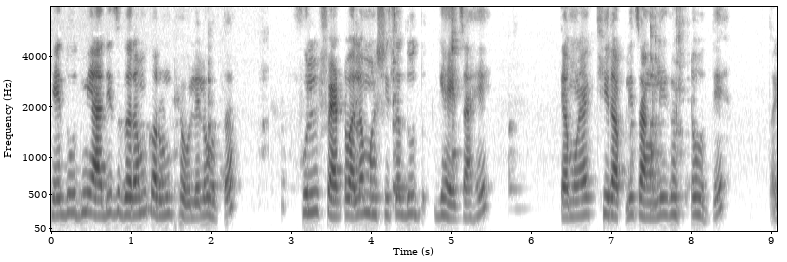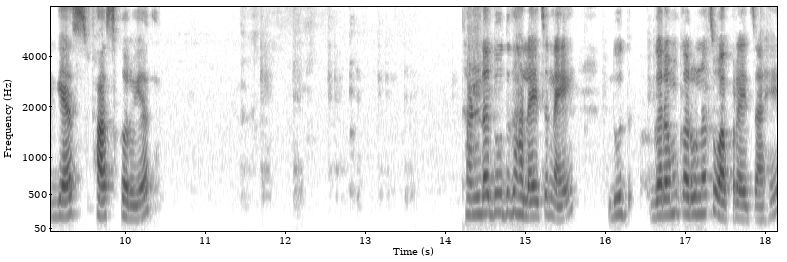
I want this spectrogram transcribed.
हे दूध मी आधीच गरम करून ठेवलेलं होतं. फुल फॅटवालं म्हशीचं दूध घ्यायचं आहे. त्यामुळे खीर आपली चांगली घट्ट होते. तर गॅस फास्ट करूयात. थंड दूध घालायचं नाही. दूध गरम करूनच वापरायचं आहे.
